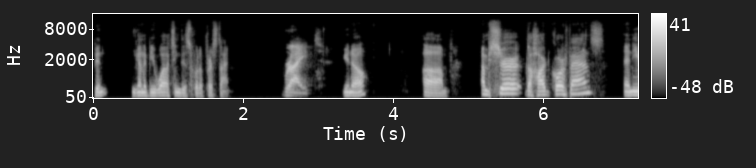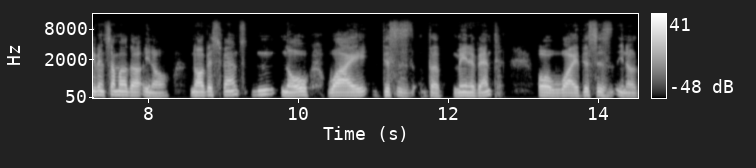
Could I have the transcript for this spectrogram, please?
been going to be watching this for the first time. Right. You know? Um, i'm sure the hardcore fans and even some of the you know novice fans know why this is the main event or why this is you know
